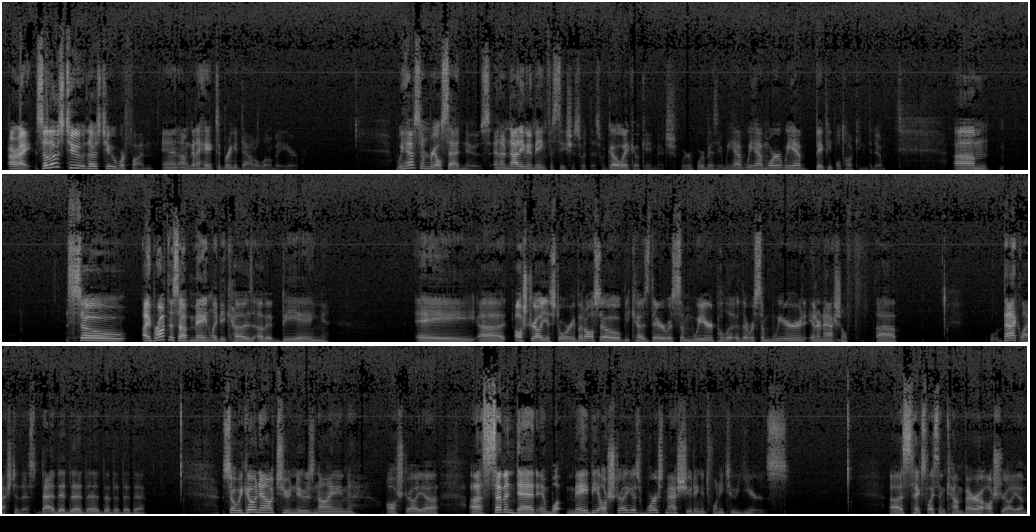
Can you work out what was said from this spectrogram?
all right. So those two, those two were fun, and I'm gonna hate to bring it down a little bit here we have some real sad news, and I'm not even being facetious with this one. Go away, cocaine, Mitch. We're we're busy. We have we have more. We have big people talking to do. Um. So I brought this up mainly because of it being a uh, Australia story, but also because there was some weird there was some weird international uh, backlash to this. So we go now to News 9 Australia. Uh, seven dead in what may be Australia's worst mass shooting in 22 years. Uh, this takes place in Canberra, Australia.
